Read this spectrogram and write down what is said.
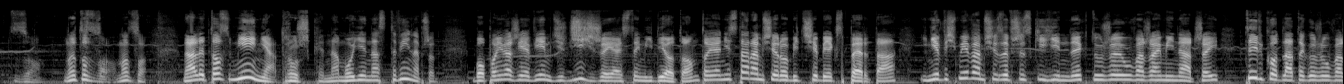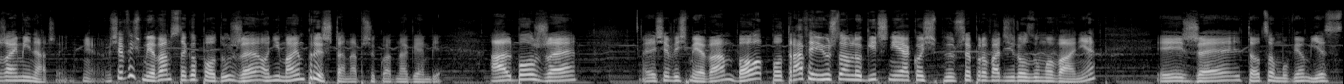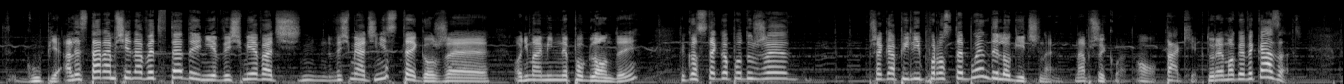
co? No to co? No co? No ale to zmienia troszkę na moje nastawienie na przykład. Bo ponieważ ja wiem dziś, że ja jestem idiotą, to ja nie staram się robić siebie eksperta i nie wyśmiewam się ze wszystkich innych, którzy uważają inaczej, tylko dlatego, że uważają inaczej. Nie, się wyśmiewam z tego powodu, że oni mają pryszcza na przykład na gębie. Albo, że e, się wyśmiewam, bo potrafię już tam logicznie jakoś przeprowadzić rozumowanie, y, że to, co mówią, jest głupie. Ale staram się nawet wtedy nie wyśmiewać, wyśmiać nie z tego, że oni mają inne poglądy, tylko z tego powodu, że przegapili proste błędy logiczne, na przykład. O, takie, które mogę wykazać.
